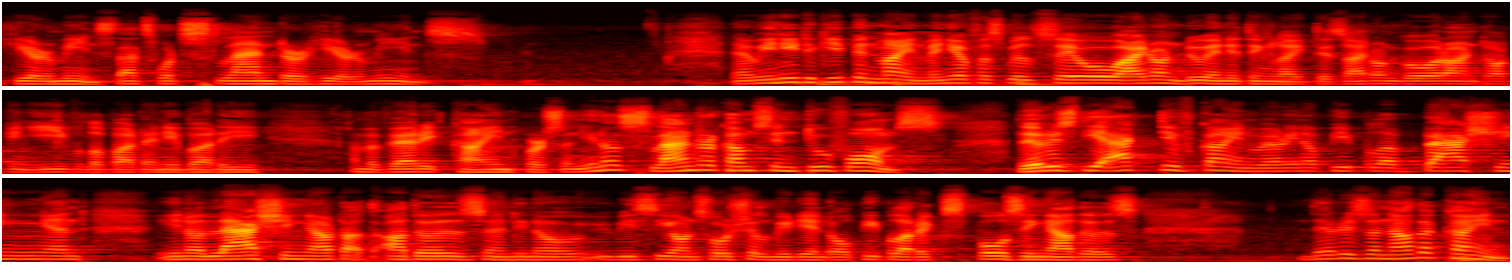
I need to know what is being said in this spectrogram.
here means. That's what slander here means. Now, we need to keep in mind, many of us will say, Oh, I don't do anything like this. I don't go around talking evil about anybody. I'm a very kind person. You know, slander comes in two forms. There is the active kind where, you know, people are bashing and, you know, lashing out at others. And, you know, we see on social media and all, people are exposing others. There is another kind,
